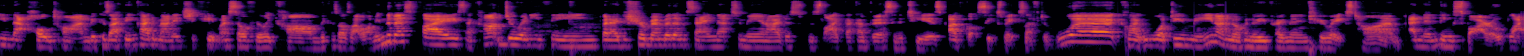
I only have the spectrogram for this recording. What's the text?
in that whole time, because I think I'd managed to keep myself really calm because I was like, well, I'm in the best place. I can't do anything. But I just remember them saying that to me, and I just was like, like, I burst into tears. I've got six weeks left of work. Like, what do you mean I'm not going to be pregnant in two weeks' time? And then things spiraled. Like,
